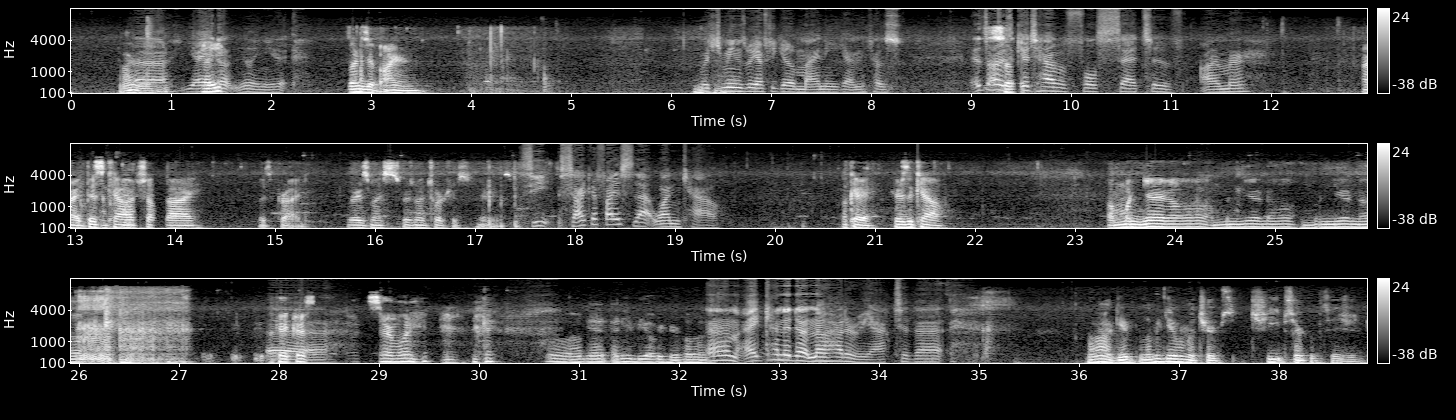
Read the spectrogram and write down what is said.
Do I really? uh, yeah, Yeah, you you- don't really need it. As long as you have iron. Which means we have to go mining again, because it's always So- good to have a full set of armor. Alright, this cow shall die with pride. Where's my Where's my torches? There it is. See, sacrifice that one cow. Okay, here's the cow. Okay, Chris. Uh, Ceremony. Oh, I need, I need to be over here. Hold on. um, I kind of don't know how to react to that. Ah, give. Let me give him a chirp, cheap circumcision.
